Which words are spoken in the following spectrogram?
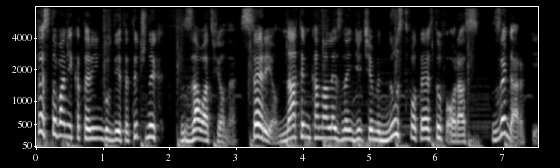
Testowanie cateringów dietetycznych? Załatwione. Serio, na tym kanale znajdziecie mnóstwo testów oraz zegarki.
